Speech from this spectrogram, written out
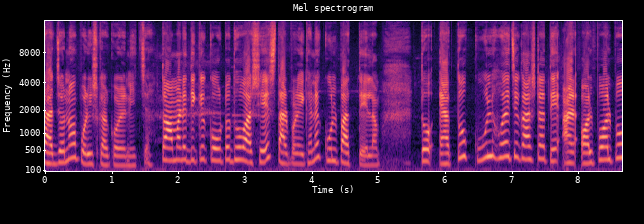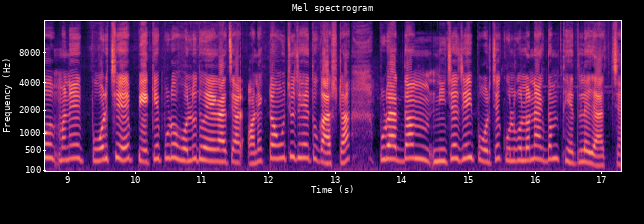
তার জন্য পরিষ্কার করে নিচ্ছে। তো আমার এদিকে কৌটো ধোয়া শেষ, তারপরে এখানে কুল পাততে এলাম। তো এত কুল হয়েছে গাছটাতে আর অল্প অল্প মানে পড়ছে, পেকে পুরো হলুদ হয়ে গেছে আর অনেকটা উঁচু যেহেতু গাছটা, পুরো একদম নিচে যেই পড়ছে কুলগুলো না একদম থেতলে যাচ্ছে।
